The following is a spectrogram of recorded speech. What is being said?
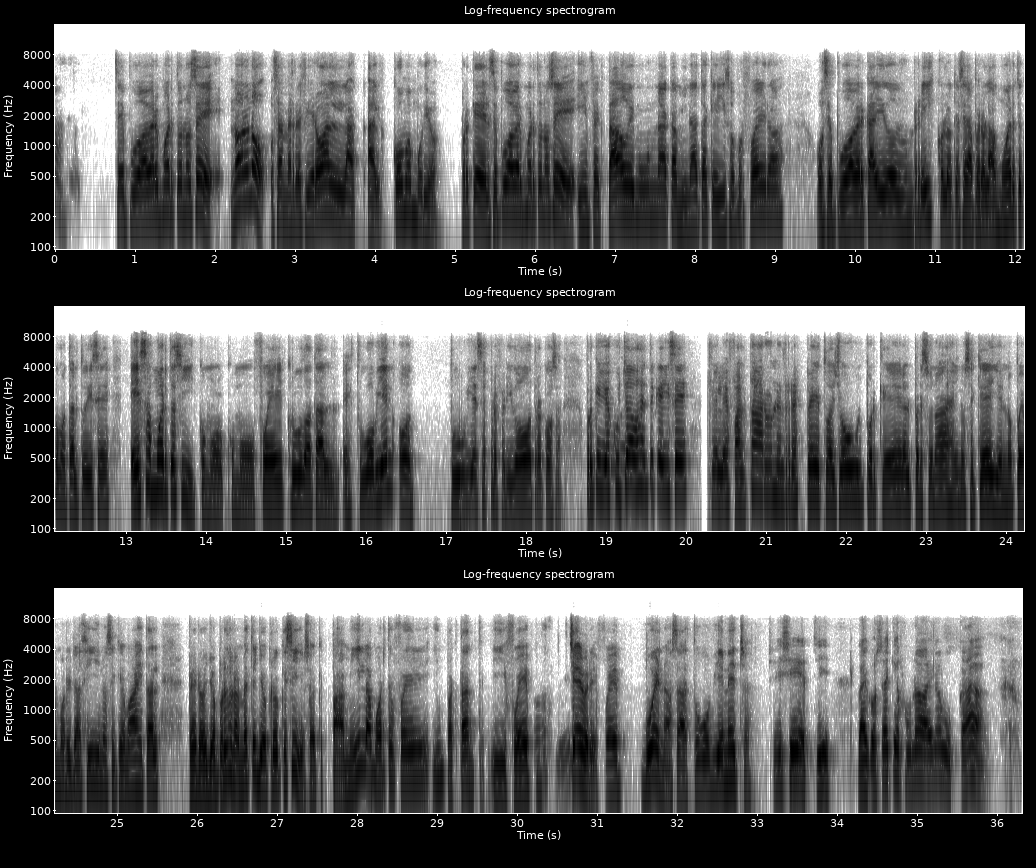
Se pudo haber muerto, no sé. No, no, no. O sea, me refiero al, al cómo murió. Porque él se pudo haber muerto, no sé, infectado en una caminata que hizo por fuera o se pudo haber caído de un risco, lo que sea, pero la muerte como tal, tú dices, esa muerte sí, como, como fue cruda tal, ¿estuvo bien o tú hubieses preferido otra cosa? Porque yo he escuchado gente que dice que le faltaron el respeto a Joel porque era el personaje y no sé qué, y él no puede morir así, no sé qué más y tal, pero yo personalmente yo creo que sí, o sea, que para mí la muerte fue impactante y fue ah, chévere, fue buena, o sea, estuvo bien hecha. Sí, sí, sí. La cosa es que fue una vaina buscada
